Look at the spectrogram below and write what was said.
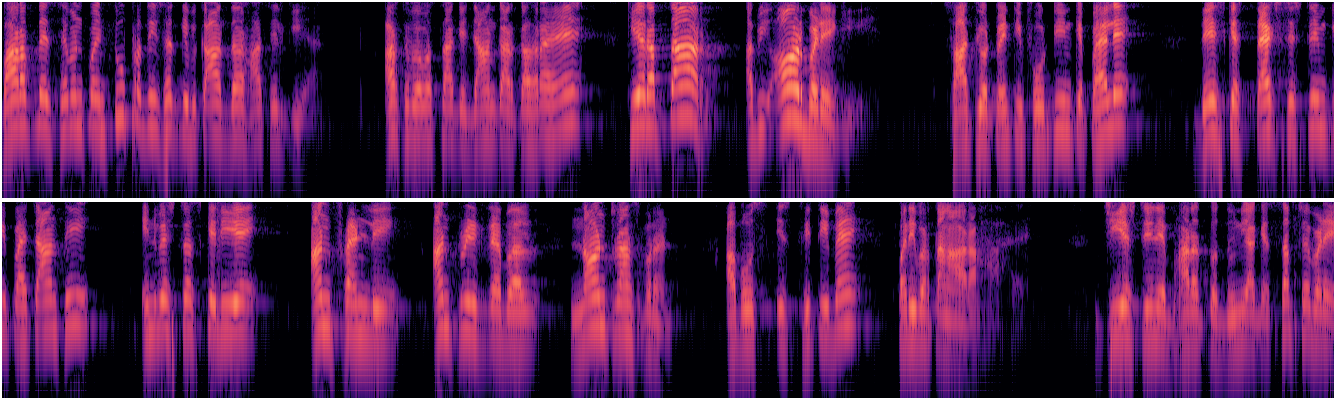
भारत ने 7.2 प्रतिशत की विकास दर हासिल की है। अर्थव्यवस्था के जानकार कह रहे हैं कि यह रफ्तार अभी और बढ़ेगी। साथियों 2014 के पहले देश के टैक्स सिस्टम की पहचान थी। इन्वेस्टर्स के लिए अनफ्रेंडली, अनप्रिडिक्टेबल नॉन ट्रांसपेरेंट अब उस स्थिति में परिवर्तन आ रहा है। जीएसटी ने भारत को दुनिया के सबसे बड़े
